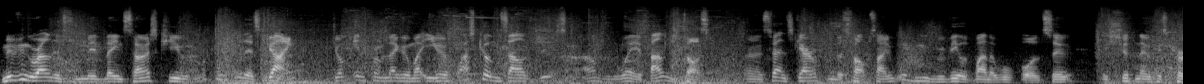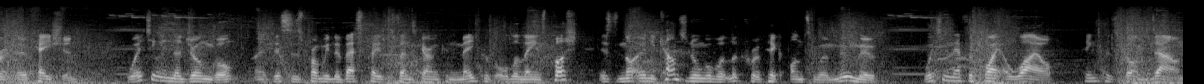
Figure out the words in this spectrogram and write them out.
Moving around into the mid lane, Cyrus Q looking for this gank, Jump in from Lego My Ego. Flash comes out just out of the way. of Bandage toss. Uh, Svenskeren from the top side will be revealed by the ward, so we should know his current location. Waiting in the jungle, uh, this is probably the best play that Svenskeren can make with all the lanes pushed, is to not only counter jungle but look for a pick onto Amumu. Waiting there for quite a while, Pink has gone down,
